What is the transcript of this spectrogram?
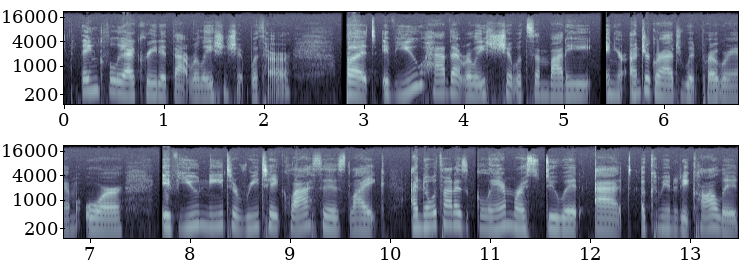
Thankfully, I created that relationship with her. But if you have that relationship with somebody in your undergraduate program, or if you need to retake classes, like I know it's not as glamorous to do it at a community college,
